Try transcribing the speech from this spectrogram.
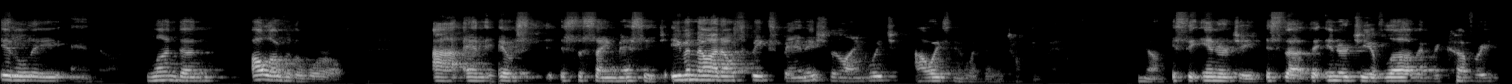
Italy and uh, London, all over the world uh, and it was it's the same message. Even though I don't speak Spanish, the language, I always knew what they were talking. You know, it's the energy, it's the the energy of love and recovery,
